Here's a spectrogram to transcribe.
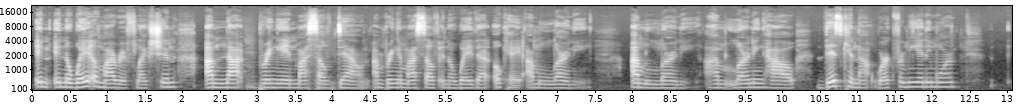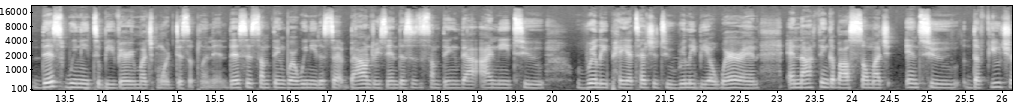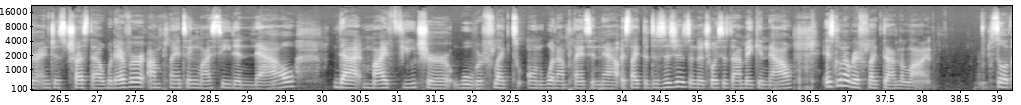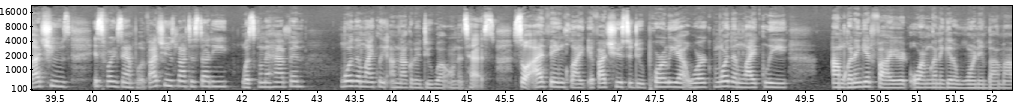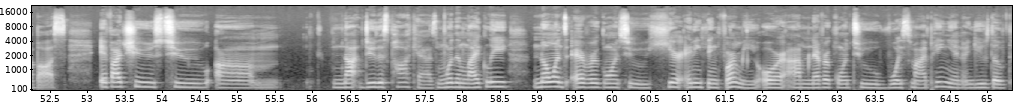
in in the way of my reflection i'm not bringing myself down. I'm bringing myself in a way that okay i'm learning. I'm learning. I'm learning how this cannot work for me anymore. This we need to be very much more disciplined in. This is something where we need to set boundaries in. This is something that i need to really pay attention to, really be aware in, and not think about so much into the future and just trust that whatever I'm planting my seed in now, that my future will reflect on what I'm planting now. It's like the decisions and the choices that I'm making now is going to reflect down the line. So if I choose, it's for example, if I choose not to study, what's going to happen? More than likely, I'm not going to do well on the test. So I think, like, if I choose to do poorly at work, more than likely, I'm going to get fired or I'm going to get a warning by my boss. If I choose to um, not do this podcast, more than likely, no one's ever going to hear anything from me, or I'm never going to voice my opinion and use the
